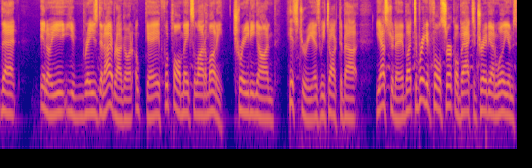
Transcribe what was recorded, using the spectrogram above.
that you know you, you raised an eyebrow, going, okay, football makes a lot of money trading on history, as we talked about yesterday. But to bring it full circle back to Trayveon Williams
